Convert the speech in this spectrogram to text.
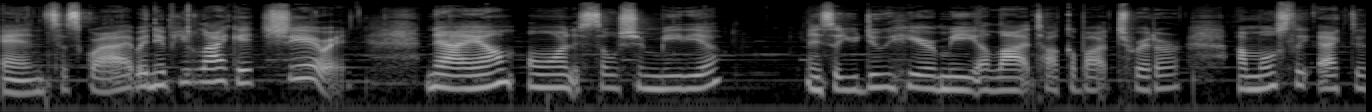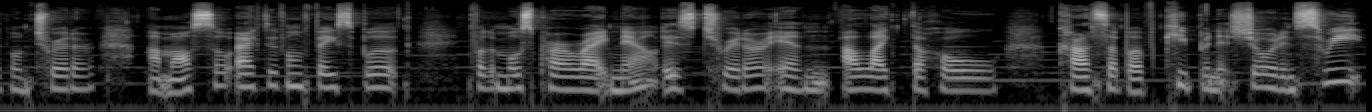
and subscribe. And if you like it, share it. Now, I am on social media. And so you do hear me a lot talk about Twitter. I'm mostly active on Twitter. I'm also active on Facebook. For the most part right now is Twitter and I like the whole concept of keeping it short and sweet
